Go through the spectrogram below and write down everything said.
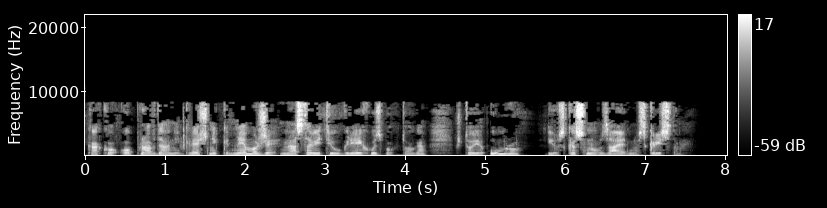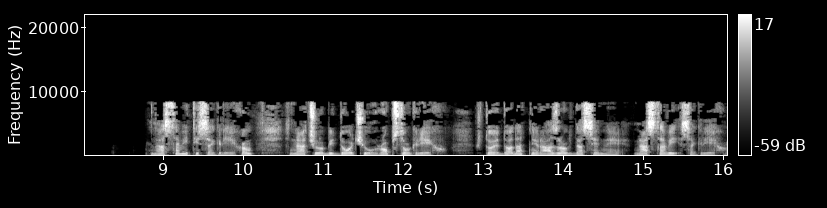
kako opravdani grešnik ne može nastaviti u grijehu zbog toga što je umro i uskrsnuo zajedno s Kristom. Nastaviti sa grijehom značilo bi doći u ropstvo grijehu, što je dodatni razlog da se ne nastavi sa grijehom.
